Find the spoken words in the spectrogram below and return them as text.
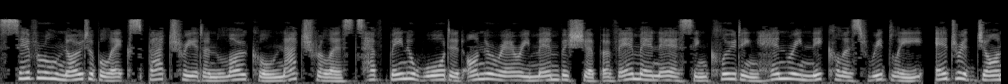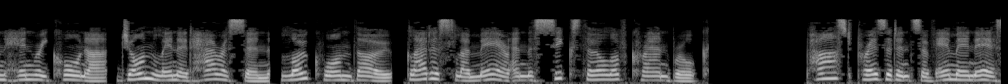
Several notable expatriate and local naturalists have been awarded honorary membership of MNS including Henry Nicholas Ridley, Edred John Henry Corner, John Leonard Harrison, Loke Wan Tho, Gladys Le Maire and the 6th Earl of Cranbrook. Past presidents of MNS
